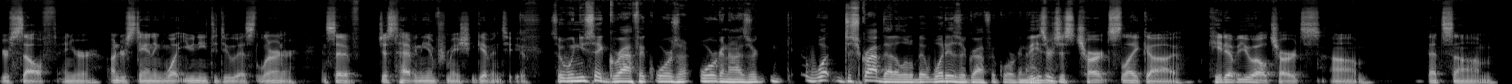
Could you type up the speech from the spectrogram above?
yourself and your understanding what you need to do as a learner instead of just having the information given to you. So when you say graphic or- organizer, what describe that a little bit? What is a graphic organizer? These are just charts like uh, KWL charts. Um, that's um,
